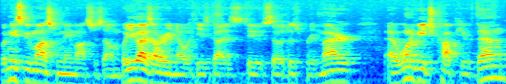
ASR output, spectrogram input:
But it needs to be monster main monster zone. But you guys already know what these guys do, so it doesn't really matter uh, one of each copy of them.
